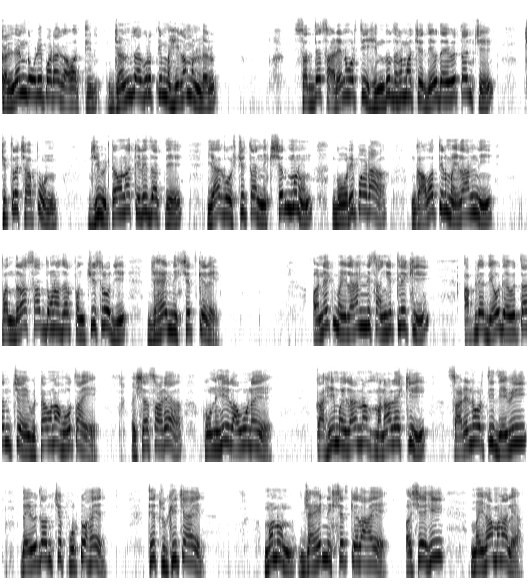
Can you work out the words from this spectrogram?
कल्याण गवडीपाडा गावातील जनजागृती महिला मंडळ सध्या साड्यांवरती हिंदू धर्माचे देवदैवतांचे चित्र छापून जी विटंबना केली जाते या गोष्टीचा निषेध म्हणून गोडीपाडा गावातील महिलांनी पंधरा सात दोन हजार पंचवीस रोजी जाहीर निषेध केले. अनेक महिलांनी सांगितले की आपल्या देवदेवतांचे विटावणा होत आहे अशा साड्या कोणीही लावू नये. काही महिलांना म्हणाल्या की साड्यांवरती देवी दैवतांचे फोटो आहेत. ते चुकीचे आहेत. म्हणून जाहीर निषेध केला आहे. असेही महिला म्हणाल्या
